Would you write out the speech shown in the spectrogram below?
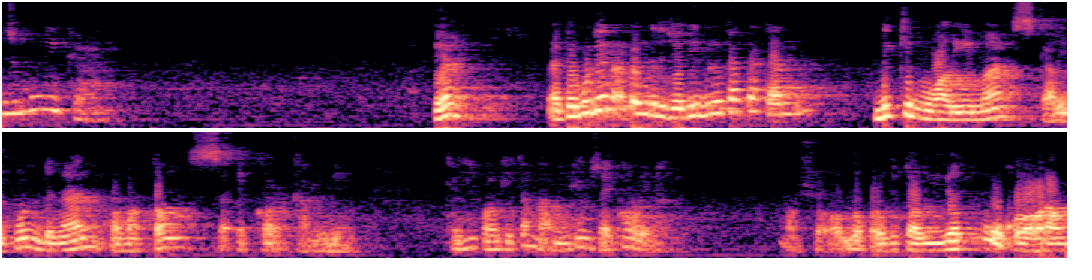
disembunyikan. Ya. Nah kemudian apa yang terjadi? Beliau katakan, bikin walimah sekalipun dengan memotong seekor kambing. Kayaknya kalau kita nggak mungkin seekor ya. Masya Allah kalau kita lihat, oh kalau orang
